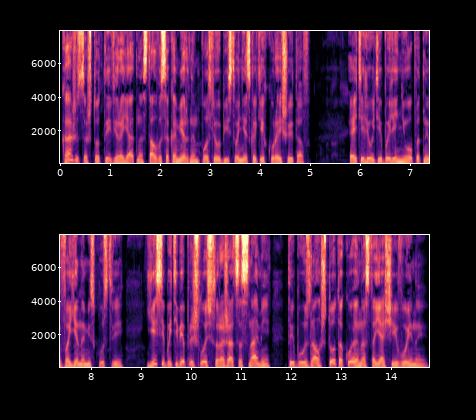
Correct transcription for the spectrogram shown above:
кажется, что ты, вероятно, стал высокомерным после убийства нескольких курайшитов. Эти люди были неопытны в военном искусстве. Если бы тебе пришлось сражаться с нами, ты бы узнал, что такое настоящие воины».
